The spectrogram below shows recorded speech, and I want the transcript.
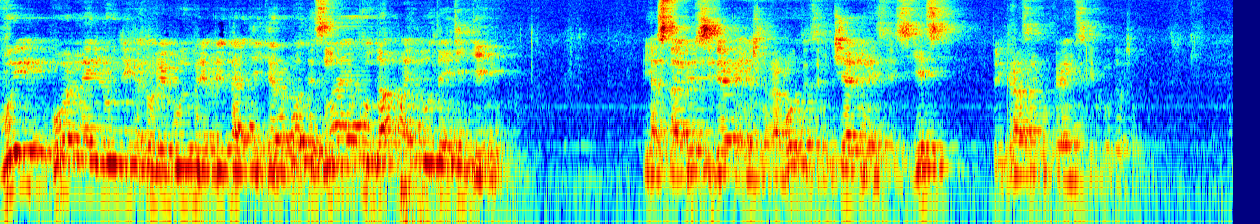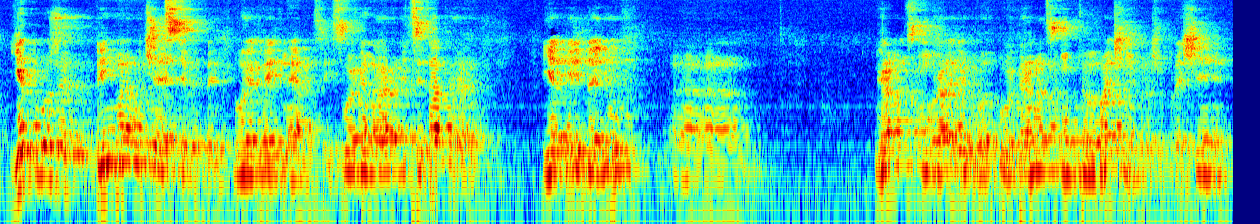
вы, вольные люди, которые будут приобретать эти работы, зная, куда пойдут эти деньги. Я ставлю себя, конечно, работы замечательные здесь есть, прекрасных украинских художников. Я тоже принимаю участие в этой благотворительной акции. Свой гонорар рецитатора я передаю э, громадскому радио, ой, громадскому телебачению, прошу прощения,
